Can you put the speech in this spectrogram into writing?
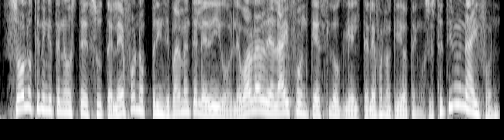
Solo tiene que tener usted su teléfono. Principalmente le digo, le voy a hablar del iPhone, que es lo el teléfono que yo tengo. Si usted tiene un iPhone,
